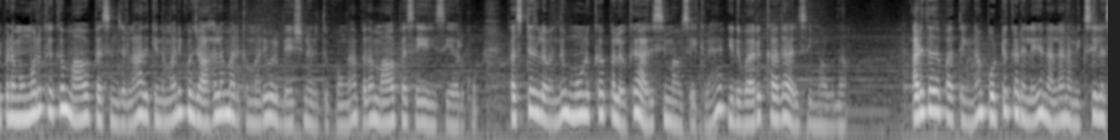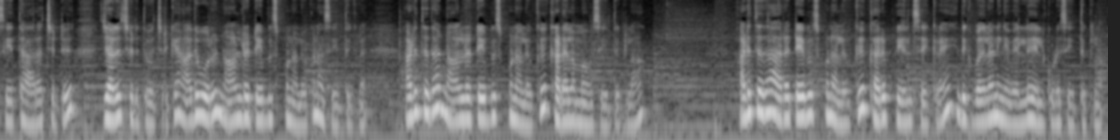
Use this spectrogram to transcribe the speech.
இப்போ நம்ம முறுக்குக்கு மாவு பிசைஞ்சிடலாம். அதுக்கு இந்த மாதிரி கொஞ்சம் அகலமாக இருக்க மாதிரி ஒரு பேஷன் எடுத்துக்கோங்க. அப்போ தான் மாவு பிசைய ஈஸியாக இருக்கும். ஃபஸ்ட்டு இதில் வந்து மூணு கப் அளவுக்கு அரிசி மாவு சேர்க்குறேன். இது வறுக்காத அரிசி மாவு தான். அடுத்ததை பார்த்தீங்கன்னா பொட்டுக்கடலையை நல்லா நான் மிக்சியில் சேர்த்து அரைச்சிட்டு ஜலிச்சு எடுத்து வச்சுருக்கேன். அது ஒரு நாலரை டேபிள் ஸ்பூன் அளவுக்கு நான் சேர்த்துக்கிறேன். அடுத்ததாக நாலரை டேபிள் ஸ்பூன் அளவுக்கு கடலை மாவு சேர்த்துக்கலாம். அடுத்ததாக அரை டேபிள் ஸ்பூன் அளவுக்கு கருப்பு எல் சேர்க்குறேன். இதுக்கு பதிலாக நீங்கள் வெள்ளை எல் கூட சேர்த்துக்கலாம்.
